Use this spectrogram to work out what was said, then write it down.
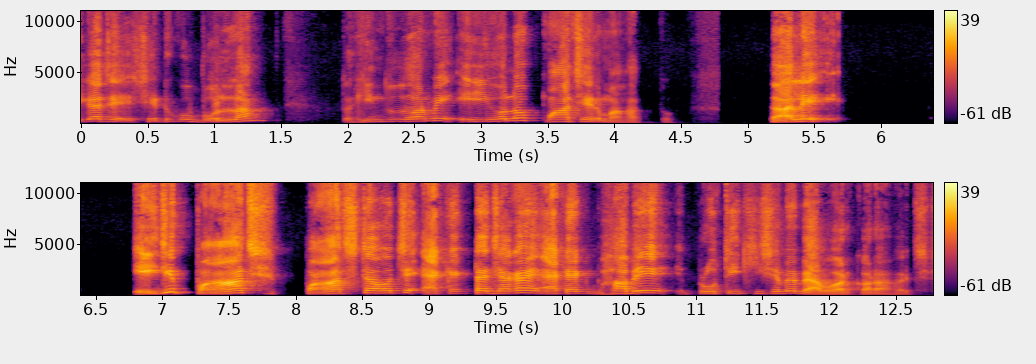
ঠিক আছে সেটুকু বললাম। তো হিন্দু ধর্মে এই হলো পাঁচের মাহাত্ম্য। তাহলে এই যে পাঁচ পাঁচটা হচ্ছে এক একটা জায়গায় এক এক ভাবে প্রতীক হিসেবে ব্যবহার করা হয়েছে।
